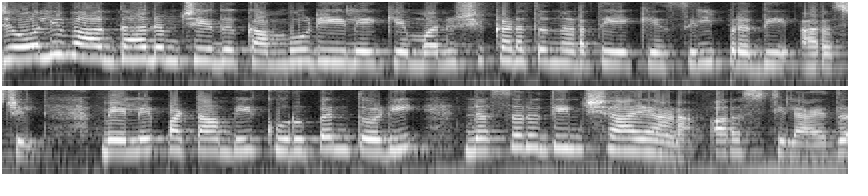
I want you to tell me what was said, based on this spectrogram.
ജോലി വാഗ്ദാനം ചെയ്ത് കംബോഡിയയിലേക്ക് മനുഷ്യക്കടത്ത് നടത്തിയ കേസിൽ പ്രതി അറസ്റ്റിൽ. മേലെ പട്ടാമ്പി കുറുപ്പൻ തൊടി നസറുദ്ദീൻ ഷായാണ് അറസ്റ്റിലായത്.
